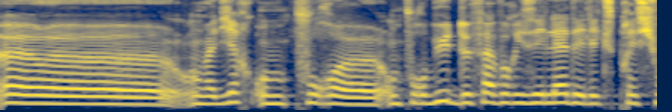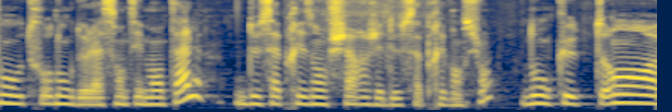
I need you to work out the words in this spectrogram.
euh, on va dire, ont pour, euh, ont pour but de favoriser l'aide et l'expression autour donc, de la santé mentale, de sa prise en charge et de sa prévention. Donc euh, tant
